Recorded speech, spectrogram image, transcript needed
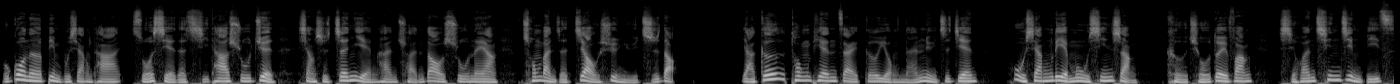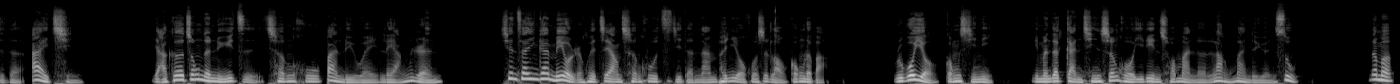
不过呢，并不像他所写的其他书卷，像是箴言和传道书那样充满着教训与指导。雅歌通篇在歌咏男女之间互相恋慕欣赏、渴求对方、喜欢亲近彼此的爱情。雅歌中的女子称呼伴侣为良人。现在应该没有人会这样称呼自己的男朋友或是老公了吧？如果有，恭喜你，你们的感情生活一定充满了浪漫的元素。那么，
